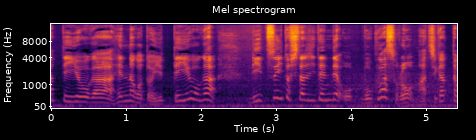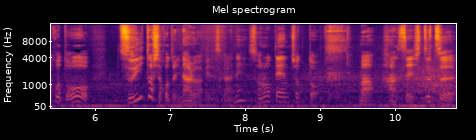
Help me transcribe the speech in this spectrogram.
っていようが、変なことを言っていようが、リツイートした時点で僕はその間違ったことをツイートしたことになるわけですからね。その点ちょっと、まあ反省しつつ、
